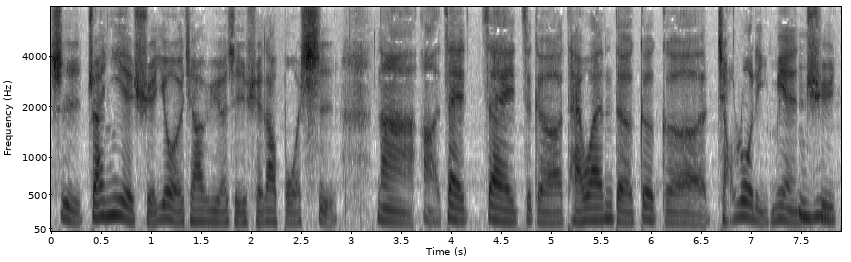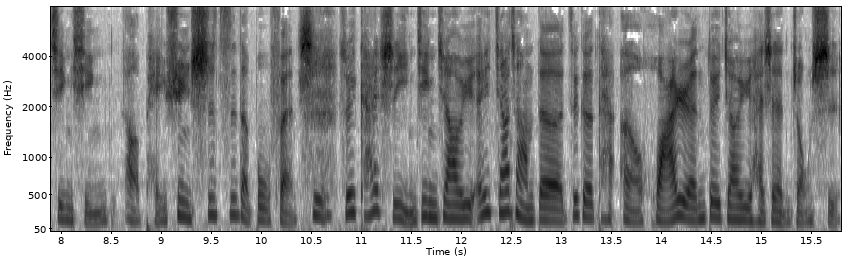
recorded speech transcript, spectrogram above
是专业学幼儿教育，而且学到博士。那啊，在在这个台湾的各个角落里面去进行呃培训师资的部分，是，所以开始引进教育。哎，家长的这个台呃华人对教育还是很重视，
